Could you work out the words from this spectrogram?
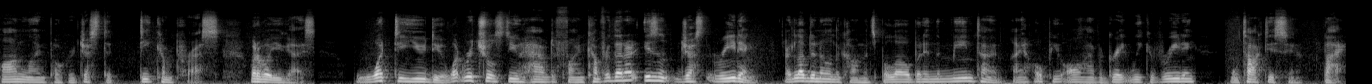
online poker just to decompress. What about you guys? What do you do? What rituals do you have to find comfort that isn't just reading? I'd love to know in the comments below. But in the meantime, I hope you all have a great week of reading. We'll talk to you soon. Bye.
